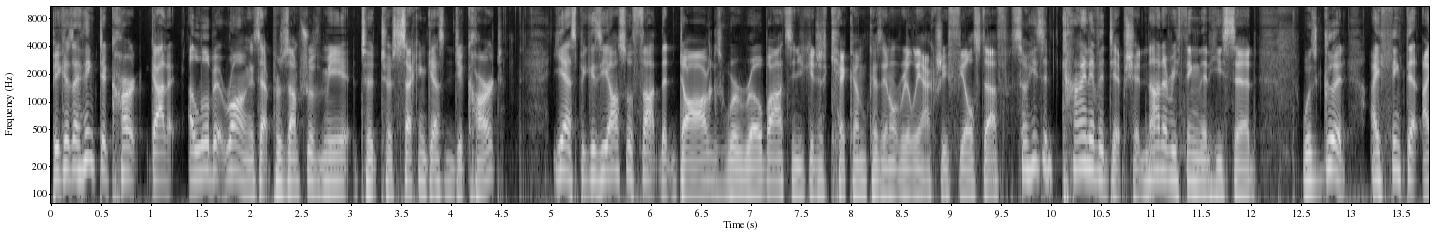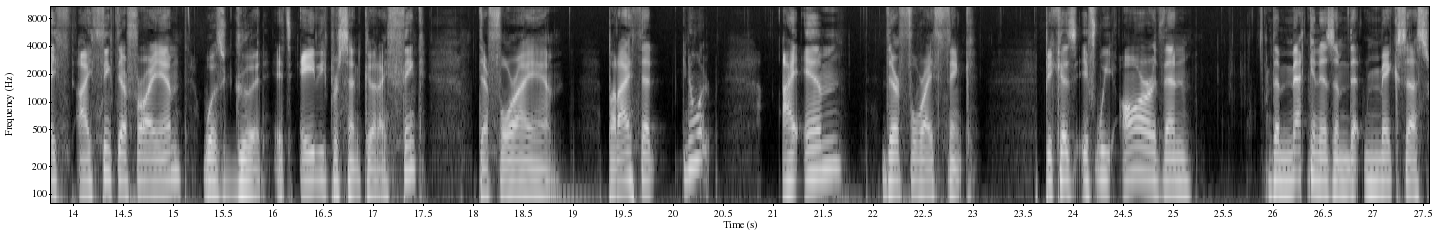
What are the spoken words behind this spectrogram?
because I think Descartes got it a little bit wrong. Is that presumptuous of me to, to second guess Descartes? Yes, because he also thought that dogs were robots and you could just kick them because they don't really actually feel stuff. So he's a kind of a dipshit. Not everything that he said was good. I think that I I think therefore I am was good. It's 80% good. I think therefore I am. But I thought, you know what? I am therefore I think. Because if we are then the mechanism that makes us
